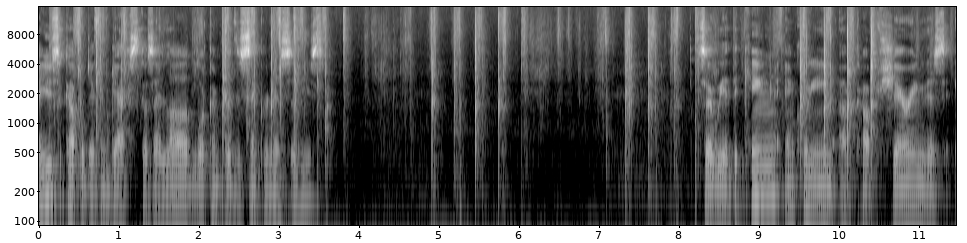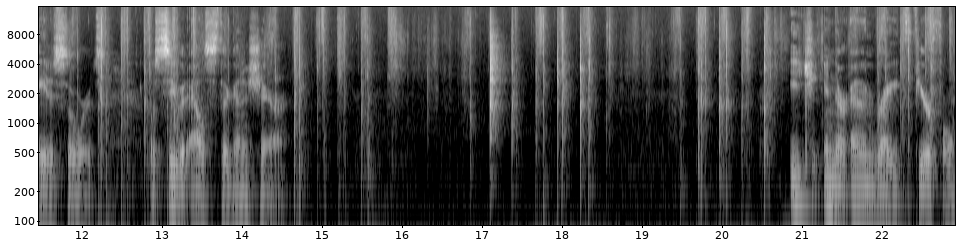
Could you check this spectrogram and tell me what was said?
I use a couple different decks because I love looking for the synchronicities. So we have the King and Queen of Cups sharing this Eight of Swords. Let's see what else they're going to share. Each in their own right, fearful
